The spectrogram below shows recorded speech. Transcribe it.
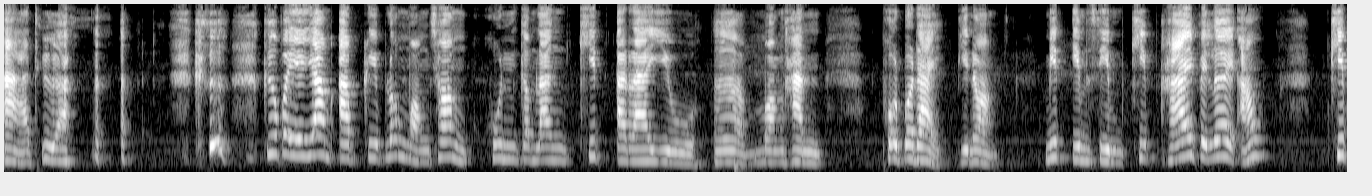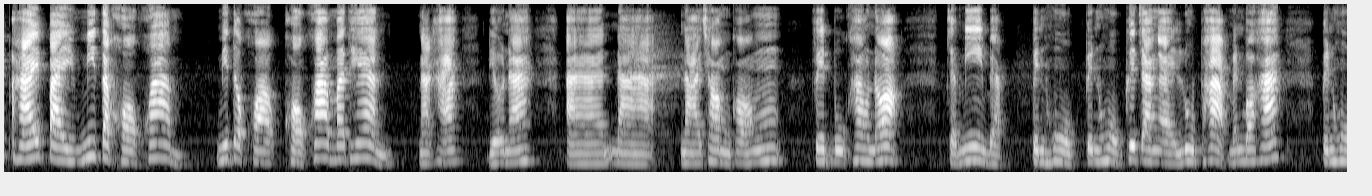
หาเถื่อคือ คือพยายามอัพคลิปลงมองช่อง คุณกำลังคิดอะไรอยู่ เออ มองหัน โพสบ่ได้พี่น้อง มิดอิมซิม คลิปหายไปเลย เอ้า คลิปหายไป มีแต่ขอความ มีแต่ขอขอความมาแทนนะคะ เดี๋ยวนะ อ่านานาช่องของ Facebook เข้าเนาะ จะมีแบบเป็นหูเป็นหูคือจังไงรูปภาพแม่นบ่คะ เป็นหู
